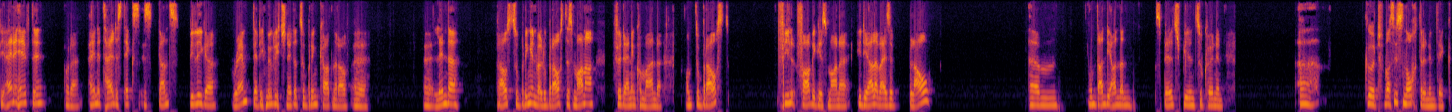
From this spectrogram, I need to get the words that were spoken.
die eine Hälfte oder eine Teil des Decks ist ganz billiger Ramp, der dich möglichst schnell dazu bringt, Karten rauf, äh, äh, Länder rauszubringen, weil du brauchst das Mana für deinen Commander. Und du brauchst viel farbiges Mana, idealerweise blau, ähm, um dann die anderen Spells spielen zu können. Äh, gut, was ist noch drin im Deck?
